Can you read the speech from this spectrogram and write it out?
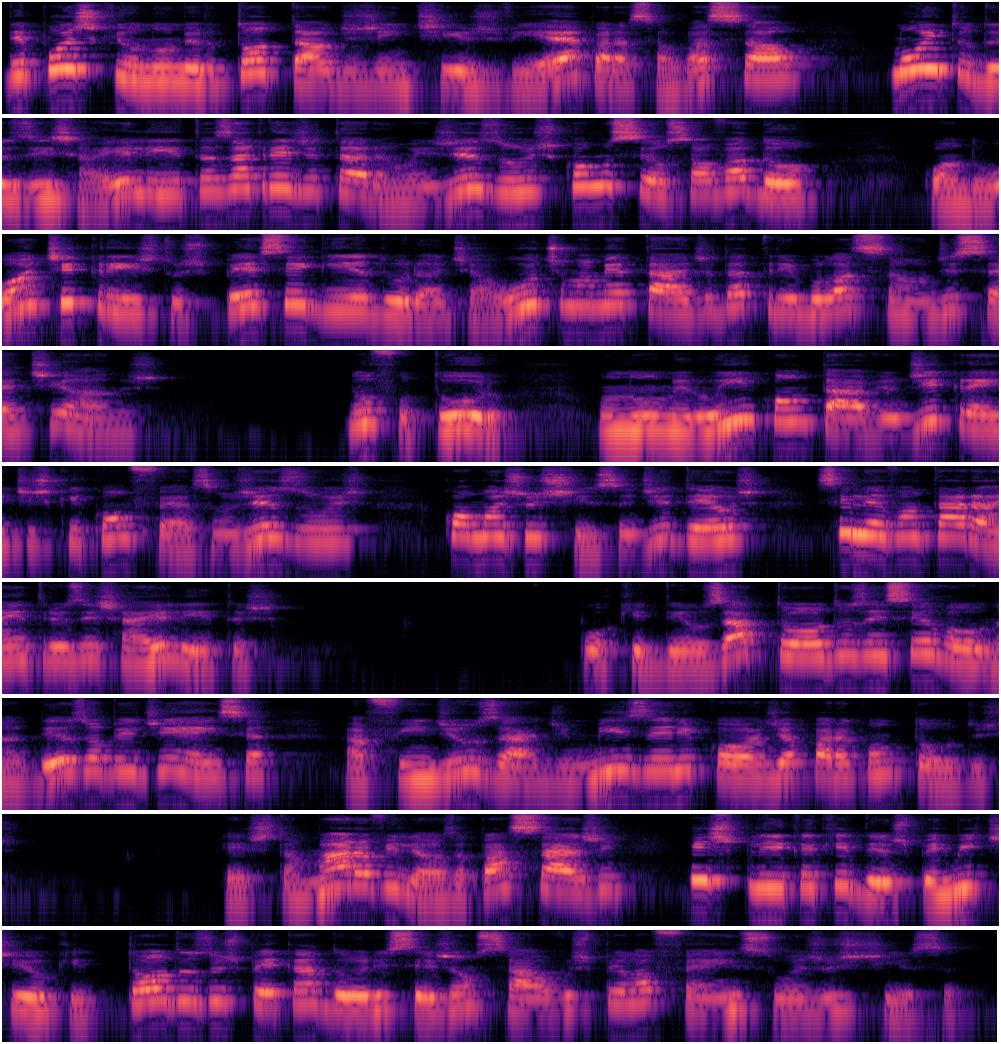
Depois que o número total de gentios vier para a salvação, muitos dos israelitas acreditarão em Jesus como seu Salvador quando o Anticristo os perseguir durante a última metade da tribulação de sete anos. No futuro, um número incontável de crentes que confessam Jesus como a justiça de Deus se levantará entre os israelitas. Porque Deus a todos encerrou na desobediência, a fim de usar de misericórdia para com todos. Esta maravilhosa passagem explica que Deus permitiu que todos os pecadores sejam salvos pela fé em sua justiça.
